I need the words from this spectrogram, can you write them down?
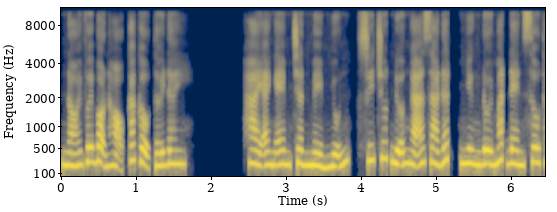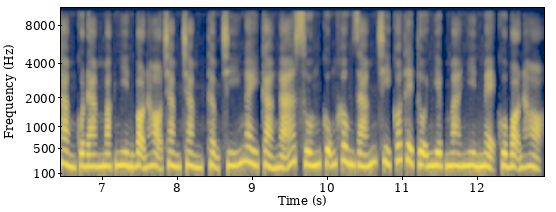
nói với bọn họ các cậu tới đây. Hai anh em chân mềm nhũn, suýt chút nữa ngã ra đất, nhưng đôi mắt đen sâu thẳm của đàm mặc nhìn bọn họ chằm chằm, thậm chí ngay cả ngã xuống cũng không dám chỉ có thể tội nghiệp mà nhìn mẹ của bọn họ.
